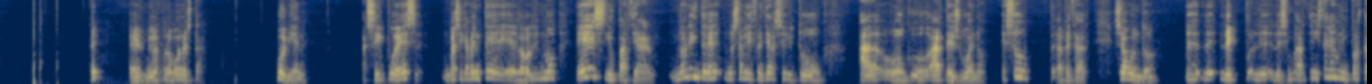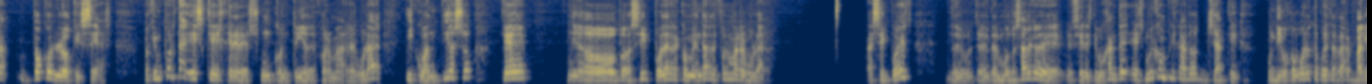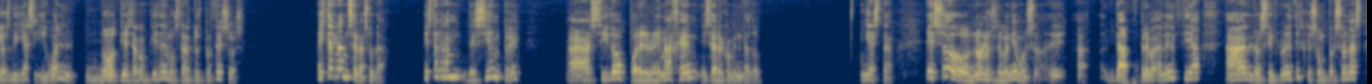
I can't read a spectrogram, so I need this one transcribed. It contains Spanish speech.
el micrófono bueno está. Muy bien. Así pues, básicamente el algoritmo es imparcial. No le interesa, no sabe diferenciar si tu arte es bueno. Eso a empezar. Segundo, a Instagram le importa poco lo que seas. Lo que importa es que generes un contenido de forma regular y cuantioso que así poder recomendar de forma regular. Así pues, el mundo sabe que si eres dibujante es muy complicado ya que un dibujo bueno te puede tardar varios días y igual no tienes la confianza de mostrar tus procesos. Instagram se la suda. Instagram de siempre ha sido poner una imagen y ser recomendado. Ya está. Eso no nos engañemos, eh, da prevalencia a los influencers que son personas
